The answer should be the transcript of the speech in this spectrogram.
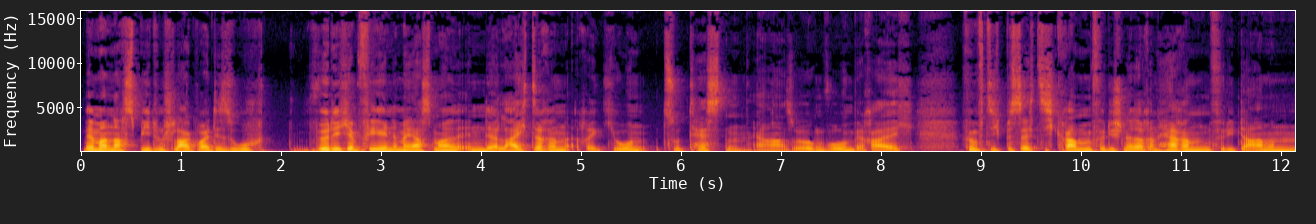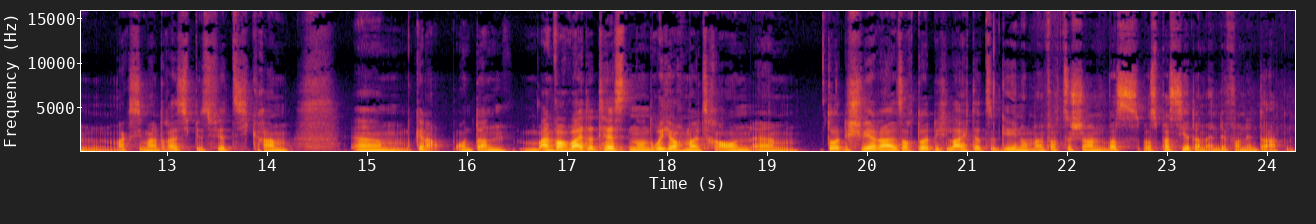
Wenn man nach Speed und Schlagweite sucht, würde ich empfehlen, immer erstmal in der leichteren Region zu testen. Ja, also irgendwo im Bereich 50 bis 60 Gramm für die schnelleren Herren, für die Damen maximal 30 bis 40 Gramm. Ähm, genau. Und dann einfach weiter testen und ruhig auch mal trauen, ähm, deutlich schwerer als auch deutlich leichter zu gehen, um einfach zu schauen, was, was passiert am Ende von den Daten.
